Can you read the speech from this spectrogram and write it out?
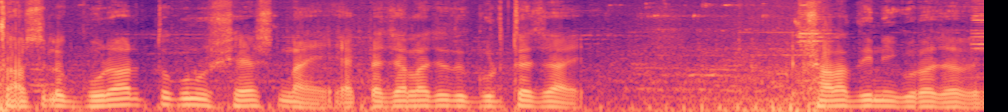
তো আসলে ঘোরার তো কোনো শেষ নাই। একটা জেলা যদি ঘুরতে যায়, সারাদিনই ঘোরা যাবে।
